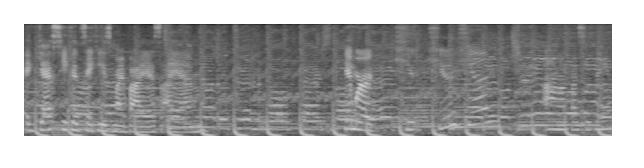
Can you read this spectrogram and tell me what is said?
I guess he could say he's my bias. I am. Him or Q Hyun? I don't know if that's his name.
